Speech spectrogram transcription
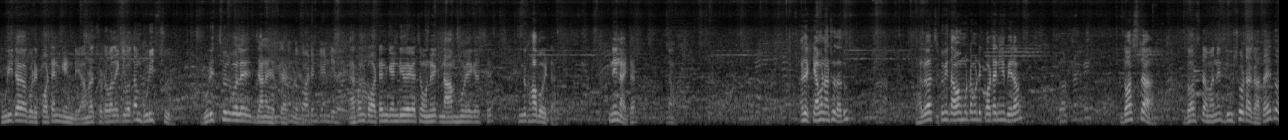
কুড়ি টাকা করে কটন ক্যান্ডি আমরা ছোটোবেলায় কি বলতাম? বুড়ির চুল। বুড়ির চুল বলে জানা যেত এখন এখন। কটন ক্যান্ডি হয়ে গেছে। এখন কটন ক্যান্ডি হয়ে গেছে অনেক নাম হয়ে গেছে। কিন্তু খাব এটা। নেই না এটা। আচ্ছা কেমন আছো দাদু? ভালো আছো? তুমি তাও মোটামুটি কটা নিয়ে বেরাও? দশটা দশটা? মানে দুশো টাকা তাই তো?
